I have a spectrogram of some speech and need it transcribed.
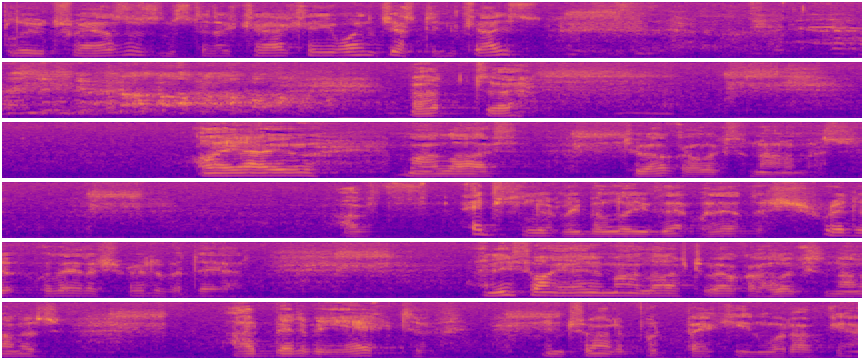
blue trousers instead of khaki ones, just in case. but uh, I owe my life to Alcoholics Anonymous. I absolutely believe that without, the shred of, without a shred of a doubt. And if I owe my life to Alcoholics Anonymous, I'd better be active in trying to put back in what I've gained.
